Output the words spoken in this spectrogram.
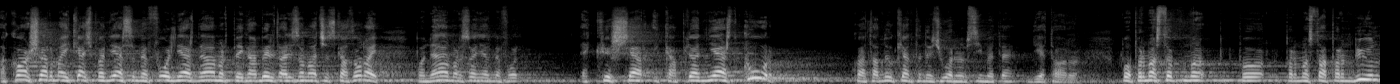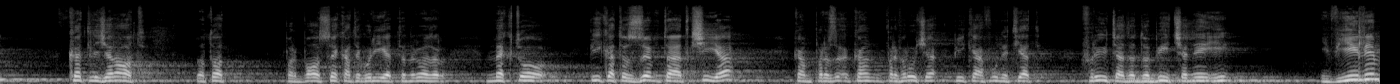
A ka sherr më i keq për njerëz se me fol njerëz në emër të pejgamberit alejhi selam që s'ka thonë ai, po në emër si njerëz me fol? E ky sherr i kaplon njerëzit kur kur ata nuk janë të ndriçuar me mësimet e dijetarëve. Po për mos të më, po për mos ta përmbyll kët ligjëratë, do thotë përballë kësaj kategorie të nderuar me këto pika të zymta të këqija, kam për, kam preferu që pika e fundit të jetë frytet dhe dobitë që ne i i vjelim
